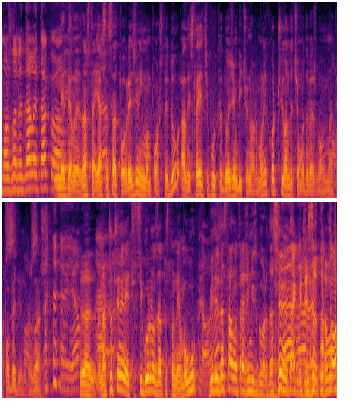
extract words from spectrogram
Možda ne deluje tako, ali... ne deluje. Znaš šta, ja sam sad povređen, imam poštedu, ali sledeći put kad dođem bit ću normalnih očiju, onda ćemo da vežbamo, imate pobedimo, znaš. Jel? Da, Na čučene neću, sigurno zato što ne mogu. Dobro. Vidiš da stalno tražim izgovor da se ne takmičim sa tobom.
